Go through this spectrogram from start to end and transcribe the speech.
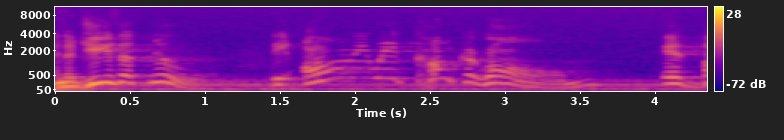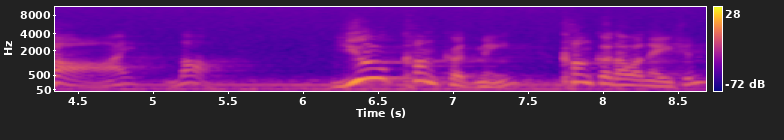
And Jesus knew the only way to conquer Rome is by love. You conquered me, conquered our nation,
